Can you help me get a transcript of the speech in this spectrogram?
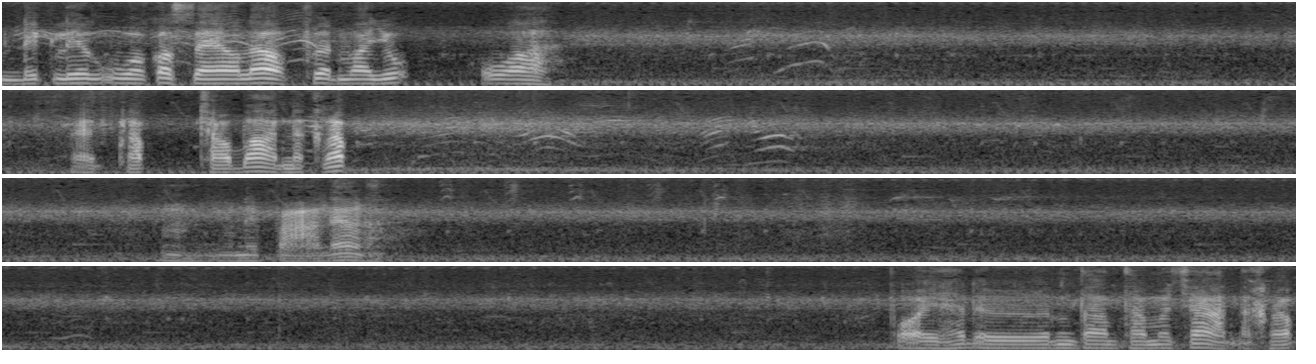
นเด็กเลี้ยงอัวก็แซวแล้วเพื่อนวายุอัวแฟนคลับชาวบ้านนะครับ อืมอยู่ใน ป่าแล้วนะปล่อยให้เดินตามธรรมชาตินะครับ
